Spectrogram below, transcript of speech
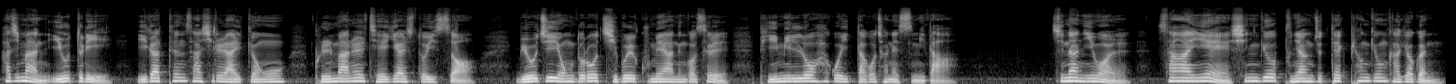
하지만 이웃들이 이 같은 사실을 알 경우 불만을 제기할 수도 있어 묘지 용도로 집을 구매하는 것을 비밀로 하고 있다고 전했습니다. 지난 2월 상하이의 신규 분양주택 평균 가격은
